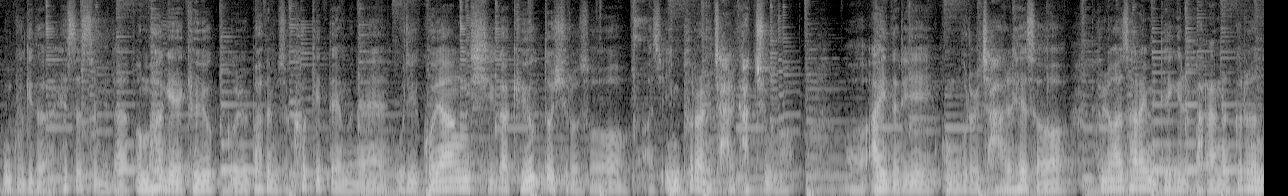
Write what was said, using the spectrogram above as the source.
꿈꾸기도 했었습니다. 음악의 교육을 받으면서 컸기 때문에 우리 고양시가 교육도시로서 아주 인프라를 잘 갖추고 어, 아이들이 공부를 잘 해서 훌륭한 사람이 되기를 바라는 그런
